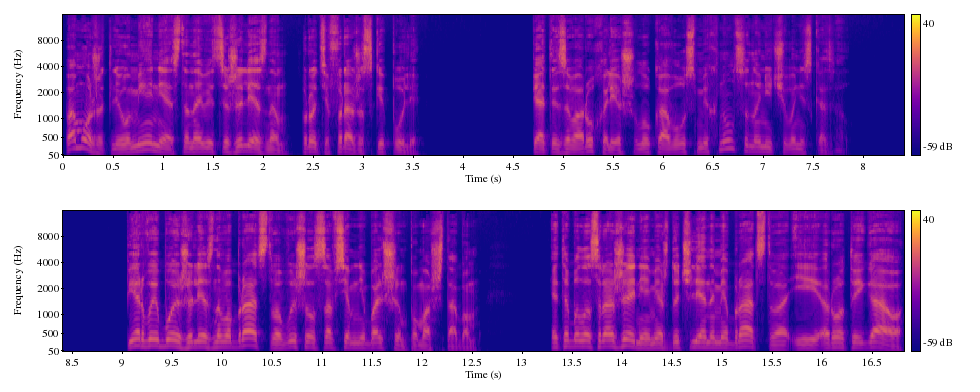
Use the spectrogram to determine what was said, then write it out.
поможет ли умение становиться железным против вражеской пули. Пятый заваруха лишь лукаво усмехнулся, но ничего не сказал. Первый бой Железного Братства вышел совсем небольшим по масштабам – это было сражение между членами братства и ротой Гао,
